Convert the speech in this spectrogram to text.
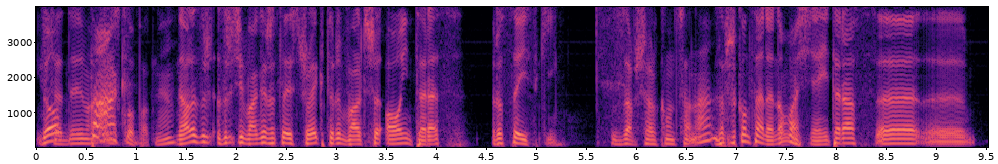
I no, wtedy ma tak. kłopot, nie? No ale zwróćcie uwagę, że to jest człowiek, który walczy o interes rosyjski. Za wszelką cenę? Za wszelką cenę, no właśnie. I teraz... E, e...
